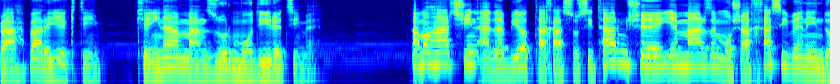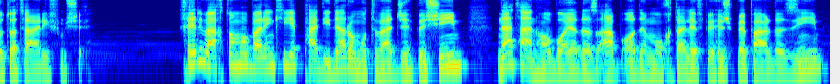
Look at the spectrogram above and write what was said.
رهبر یک تیم که این هم منظور مدیر تیمه. اما هرچی این ادبیات تخصصی تر میشه یه مرز مشخصی بین این دوتا تعریف میشه. خیلی وقتا ما برای اینکه یه پدیده رو متوجه بشیم نه تنها باید از ابعاد مختلف بهش بپردازیم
